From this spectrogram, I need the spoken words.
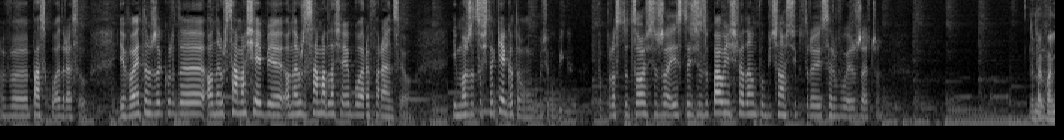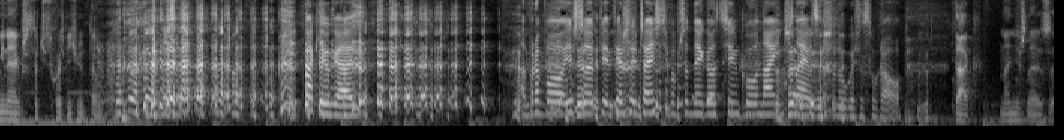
w pasku adresu. Ja pamiętam, że kurde, ona już sama siebie, ona już sama dla siebie była referencją. I może coś takiego to mógł być Ubik. Po prostu coś, że jesteś zupełnie świadomy publiczności, której serwujesz rzeczy. Domek ma minę, jak przestał ci słuchać 5 minut temu. Fuck you guys. A propos jeszcze pi pierwszej części poprzedniego odcinku Nine Inch Nails jeszcze długo się słuchało. Tak. Nine Inch Nails. E,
